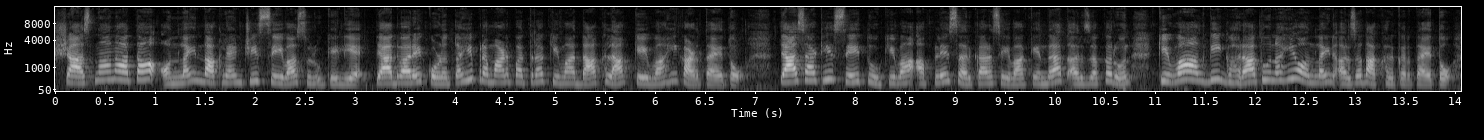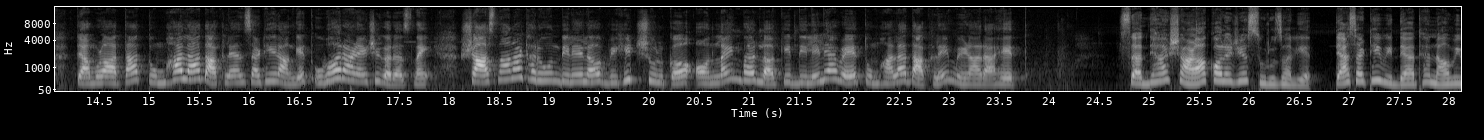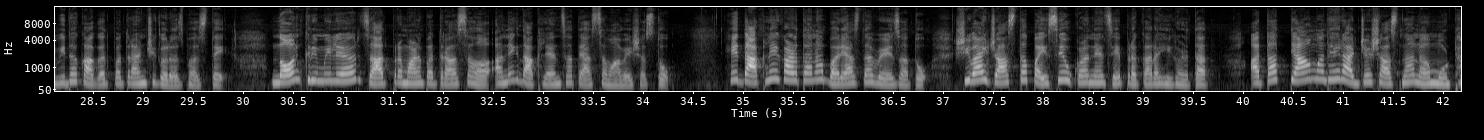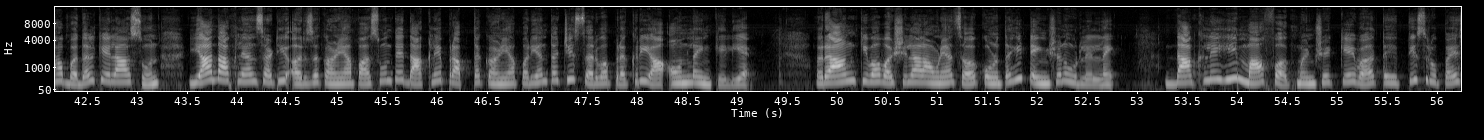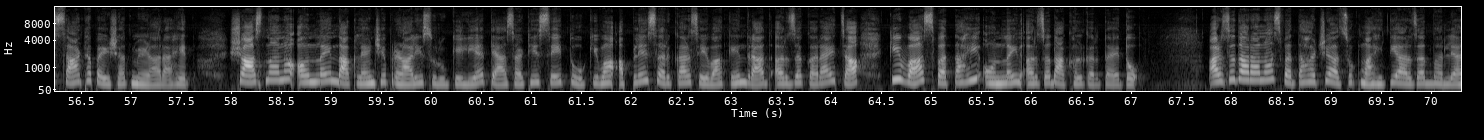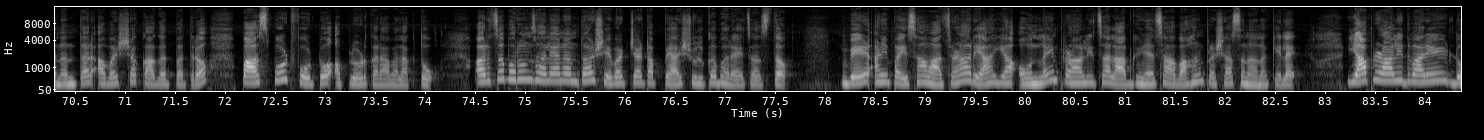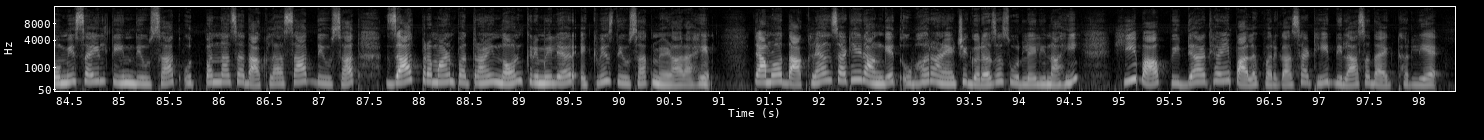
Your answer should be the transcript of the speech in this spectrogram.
शासनानं आता ऑनलाईन दाखल्यांची सेवा सुरू केली आहे. त्याद्वारे कोणतंही प्रमाणपत्र किंवा दाखला केव्हाही काढता येतो. त्यासाठी सेतू किंवा आपले सरकार सेवा केंद्रात अर्ज करून किंवा अगदी घरातूनही ऑनलाईन अर्ज दाखल करता येतो. त्यामुळं आता तुम्हाला दाखल्यांसाठी रांगेत उभं राहण्याची गरज नाही. शासनानं ठरवून दिलेलं विहित शुल्क ऑनलाईन भरलं की दिलेल्या वेळेत तुम्हाला दाखले मिळणार आहेत. सध्या शाळा कॉलेजेस सुरू झाली आहेत. त्यासाठी विद्यार्थ्यांना विविध कागदपत्रांची गरज भासते. नॉन क्रिमिलेअर जात प्रमाणपत्रासह अनेक दाखल्यांचा त्यात समावेश असतो. हे दाखले काढताना बऱ्याचदा वेळ जातो. शिवाय जास्त पैसे उकळण्याचे प्रकारही घडतात. आता त्यामध्ये राज्य शासनानं मोठा बदल केला असून या दाखल्यांसाठी अर्ज करण्यापासून ते दाखले प्राप्त करण्यापर्यंतची सर्व प्रक्रिया ऑनलाईन केली आहे रांग किंवा वशिला लावण्याचं कोणतंही टेन्शन उरलेलं नाही. दाखले ही माफक म्हणजे केवळ तेहतीस रुपये साठ पैशात मिळणार आहेत. शासनानं ऑनलाईन दाखल्यांची प्रणाली सुरू केली आहे. त्यासाठी सेतू किंवा आपले सरकार सेवा केंद्रात अर्ज करायचा किंवा स्वतःही ऑनलाईन अर्ज दाखल करता येतो. अर्जदारांना स्वतःची अचूक माहिती अर्जात भरल्यानंतर आवश्यक कागदपत्र पासपोर्ट फोटो अपलोड करावा लागतो. अर्ज भरून झाल्यानंतर शेवटच्या टप्प्यात शुल्क भरायचं असतं. वेळ आणि पैसा वाचणाऱ्या या ऑनलाईन प्रणालीचा लाभ घेण्याचं आवाहन प्रशासनानं केलंय. या प्रणालीद्वारे डोमिसाईल तीन दिवसात उत्पन्नाचा दाखला सात दिवसात जात प्रमाणपत्र आणि नॉन क्रिमिलेअर एकवीस दिवसात मिळणार आहे. त्यामुळं दाखल्यांसाठी रांगेत उभं राहण्याची गरजच उरलेली नाही. ही बाब विद्यार्थी आणि पालकवर्गासाठी दिलासादायक ठरली आहे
